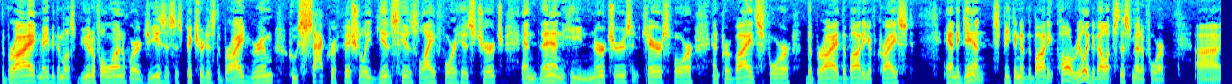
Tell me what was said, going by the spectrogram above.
The bride may be the most beautiful one, where Jesus is pictured as the bridegroom who sacrificially gives his life for his church, and then he nurtures and cares for and provides for the bride, the body of Christ. And again, speaking of the body, Paul really develops this metaphor uh,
